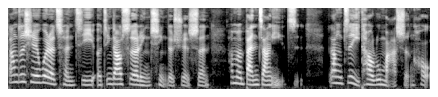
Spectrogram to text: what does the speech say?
当这些为了成绩而进到四二零寝的学生，他们搬张椅子，让自己套入麻绳后。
